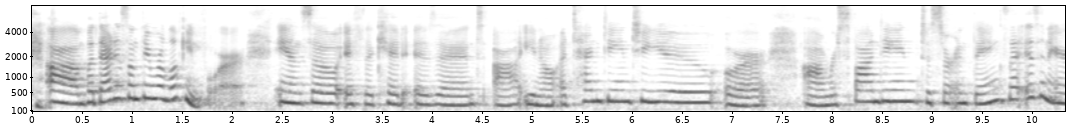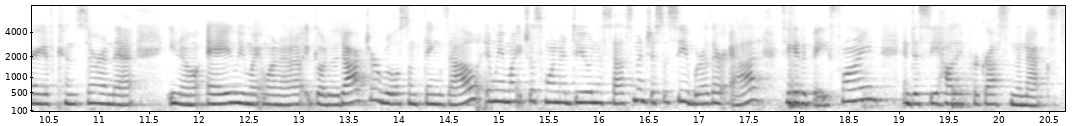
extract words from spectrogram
um, but that is something we're looking for. And so if the kid isn't, uh, you know, attending to you or um, responding to certain things, that is an area of concern that, you know, A, we might want to go to the doctor, rule some things out, and we might just want to do an assessment just to see where they're at, to get a baseline, and to see how they progress in the next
